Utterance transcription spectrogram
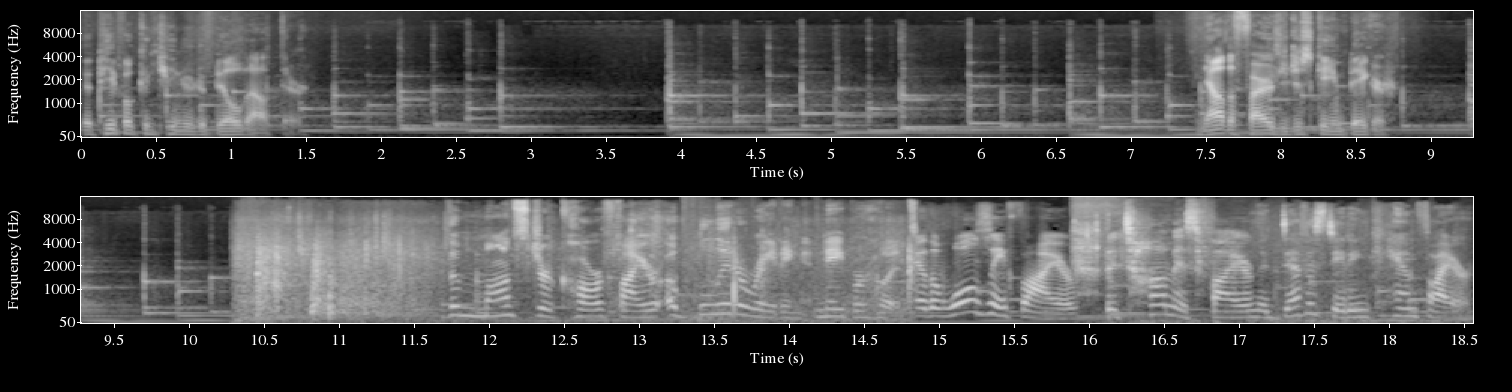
but people continue to build out there. Now the fires are just getting bigger. The monster Carr fire obliterating neighborhoods. Yeah, the Woolsey fire, the Thomas fire, and the devastating Camp fire.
